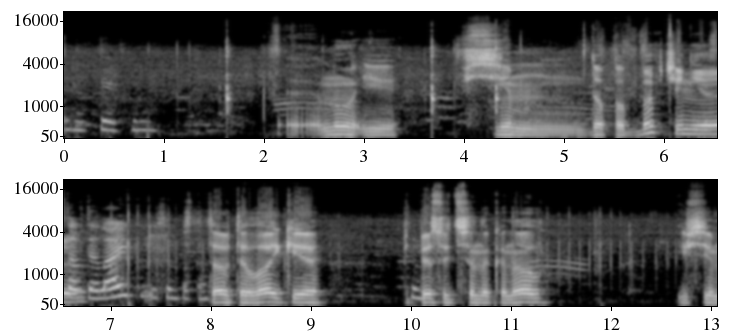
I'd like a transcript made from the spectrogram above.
Ага, це фільм. Е, Ну і всім до побачення. Ставте лайк і всім пока. Ставте лайки, підписуйтесь на канал. І всім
